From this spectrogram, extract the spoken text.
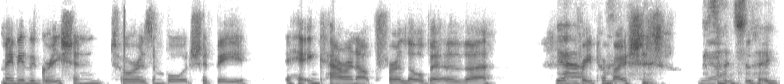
Maybe the Grecian Tourism Board should be hitting Karen up for a little bit of a yeah. free promotion. yeah. Essentially.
